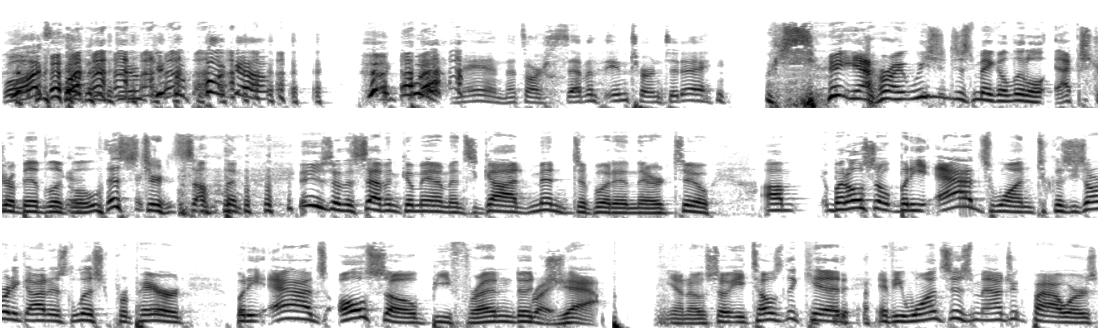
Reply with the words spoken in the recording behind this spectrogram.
Well, I fucking do. Get the fuck out. I quit. Man, that's our seventh intern today. yeah, right. We should just make a little extra biblical list or something. These are the seven commandments God meant to put in there too. Um, but also, but he adds one because he's already got his list prepared. But he adds also befriend a Right. Jap. You know, so he tells the kid if he wants his magic powers,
